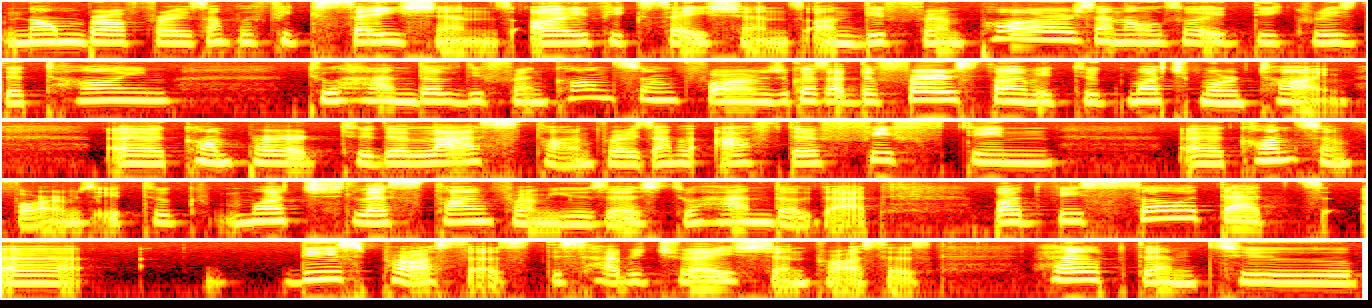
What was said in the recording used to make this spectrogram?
number of, for example, fixations, eye fixations on different parts, and also it decreased the time to handle different consent forms because at the first time it took much more time uh, compared to the last time. For example, after 15 uh, forms, it took much less time from users to handle that. But we saw that uh, this process, this habituation process, helped them to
